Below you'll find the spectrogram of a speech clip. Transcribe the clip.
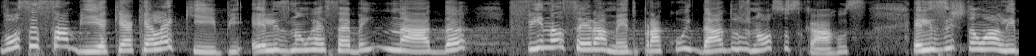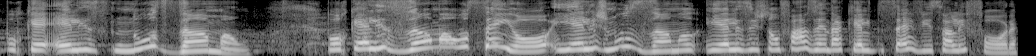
Você sabia que aquela equipe, eles não recebem nada financeiramente para cuidar dos nossos carros? Eles estão ali porque eles nos amam porque eles amam o Senhor e eles nos amam e eles estão fazendo aquele serviço ali fora.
